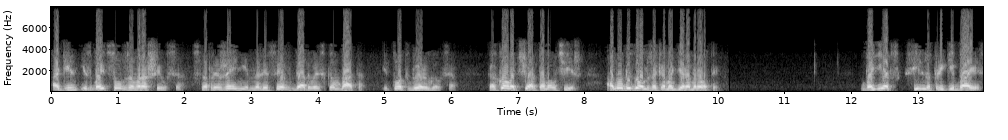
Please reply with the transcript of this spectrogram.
Один из бойцов заворошился, с напряжением на лице вглядываясь в комбата и тот выругался. «Какого черта молчишь? А ну бегом за командиром роты!» Боец, сильно пригибаясь,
